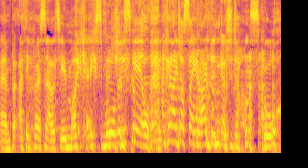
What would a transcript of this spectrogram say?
Um, but I think personality in my case more than skill. And can I just say I didn't go to dance school.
